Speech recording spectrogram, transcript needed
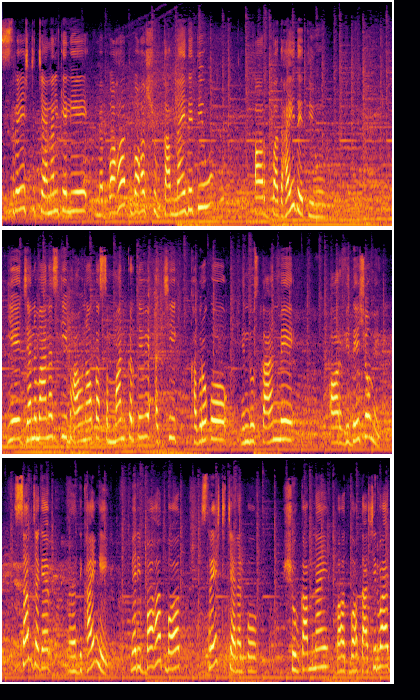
श्रेष्ठ चैनल के लिए मैं बहुत बहुत शुभकामनाएँ देती हूँ और बधाई देती हूँ। ये जनमानस की भावनाओं का सम्मान करते हुए अच्छी खबरों को हिंदुस्तान में और विदेशों में सब जगह दिखाएँगे। मेरी बहुत बहुत श्रेष्ठ चैनल को शुभकामनाएँ, बहुत बहुत आशीर्वाद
